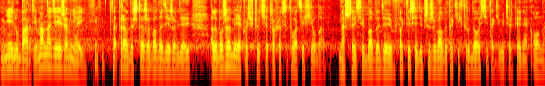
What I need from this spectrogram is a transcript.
mniej lub bardziej, mam nadzieję, że mniej, naprawdę szczerze mam nadzieję, że mniej, ale możemy jakoś wczuć się trochę w sytuację Hioba. Na szczęście mam nadzieję, bo faktycznie nie przeżywamy takich trudności, takiego cierpienia jak on.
